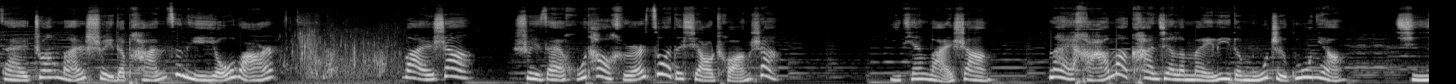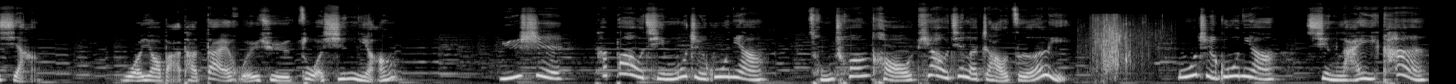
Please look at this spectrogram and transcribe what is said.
在装满水的盘子里游玩儿晚上睡在胡桃核做的小床上。一天晚上，癞蛤蟆看见了美丽的拇指姑娘，心想：“我要把她带回去做新娘。”于是他抱起拇指姑娘。从窗口跳进了沼泽里。拇指姑娘醒来一看，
